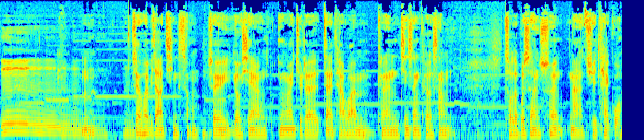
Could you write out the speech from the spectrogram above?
嗯嗯嗯所以会比较轻松。所以有些人因为觉得在台湾可能精神科上走的不是很顺，那去泰国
